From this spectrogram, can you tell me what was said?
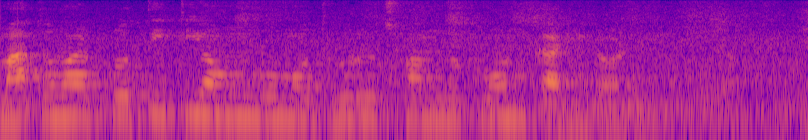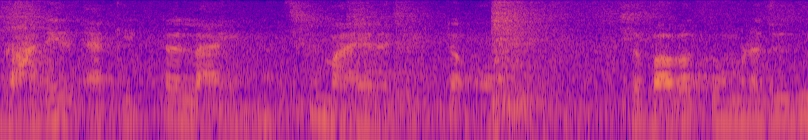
মা তোমার প্রতিটি অঙ্গ মধুর ছন্দ কোন কারিগর? গানের এক একটা লাইন হচ্ছে মায়ের এক একটা অঙ্গ। তো বাবা, তোমরা যদি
